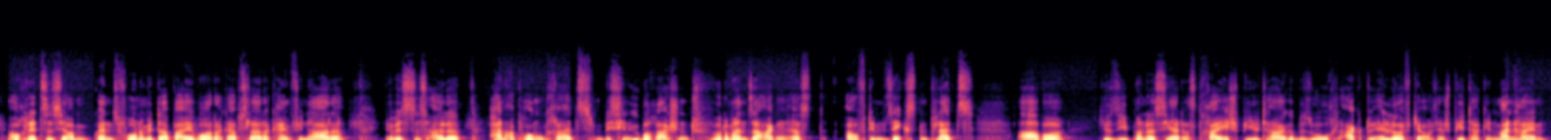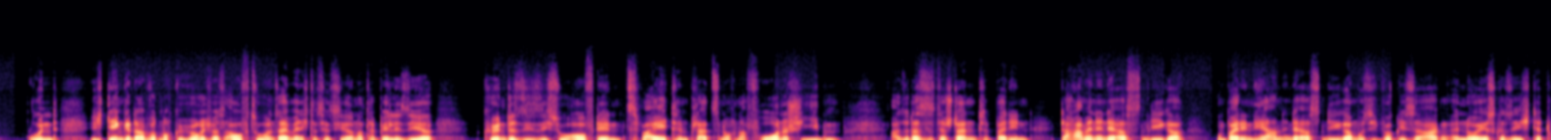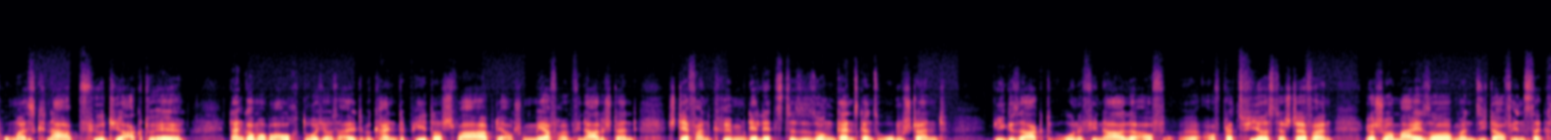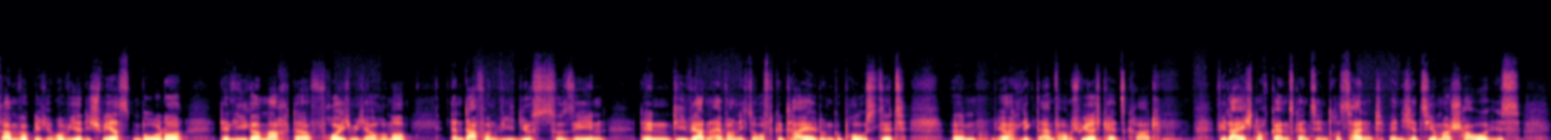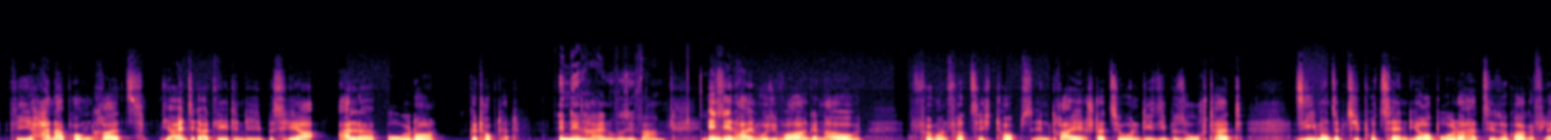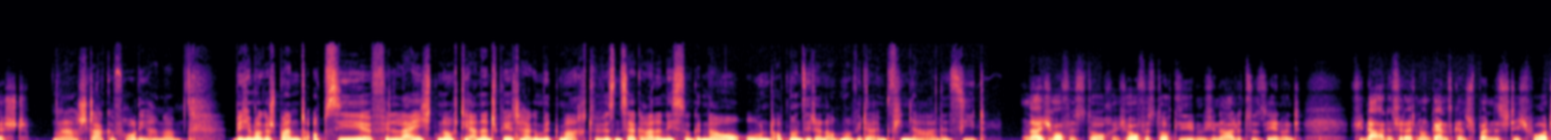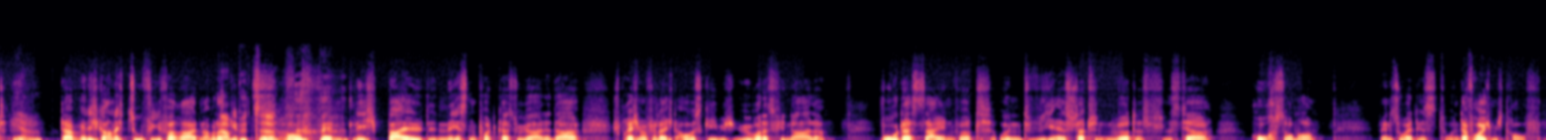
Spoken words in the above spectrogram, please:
auch letztes Jahr ganz vorne mit dabei war. Da gab es leider kein Finale. Ihr wisst es alle. Hanna Ponkratz, ein bisschen überraschend, würde man sagen, erst auf dem sechsten Platz. Aber hier sieht man das, sie hat erst drei Spieltage besucht. Aktuell läuft ja auch der Spieltag in Mannheim. Und ich denke, da wird noch gehörig was aufzuholen sein. Wenn ich das jetzt hier in der Tabelle sehe, könnte sie sich so auf den zweiten Platz noch nach vorne schieben. Also das ist der Stand bei den Damen in der ersten Liga. Und bei den Herren in der ersten Liga muss ich wirklich sagen, ein neues Gesicht. Der Thomas Knab führt hier aktuell. Dann kommen aber auch durchaus alte Bekannte, Peter Schwab, der auch schon mehrfach im Finale stand. Stefan Grimm, der letzte Saison ganz, ganz oben stand. Wie gesagt, ohne Finale. Auf, äh, auf Platz 4 ist der Stefan. Joshua Meiser, man sieht da auf Instagram wirklich immer wieder die schwersten Boulder der Liga macht. Da freue ich mich auch immer, dann davon Videos zu sehen denn die werden einfach nicht so oft geteilt und gepostet. Ähm, ja, liegt einfach am Schwierigkeitsgrad. Vielleicht noch ganz, ganz interessant, wenn ich jetzt hier mal schaue, ist die Hanna Pongratz die einzige Athletin, die bisher alle Boulder getoppt hat. In den Hallen, wo sie war. In den Hallen, wo sie war, mhm. genau. 45 Tops in drei Stationen, die sie besucht hat. 77 Prozent ihrer Boulder hat sie sogar geflasht. Ja, starke Frau, die Hanna. Bin ich immer gespannt, ob sie vielleicht noch die anderen Spieltage mitmacht. Wir wissen es ja gerade nicht so genau und ob man sie dann auch mal wieder im Finale sieht. Na, ich hoffe es doch. Ich hoffe es doch, sie im Finale zu sehen. Und Finale ist vielleicht noch ein ganz, ganz spannendes Stichwort. Ja. Da will ich gar nicht zu viel verraten, aber Na, da gibt bitte. es hoffentlich bald im nächsten Podcast, Juliane. Da sprechen wir vielleicht ausgiebig über das Finale, wo das sein wird und wie es stattfinden wird. Es ist ja Hochsommer, wenn es soweit ist. Und da freue ich mich drauf.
